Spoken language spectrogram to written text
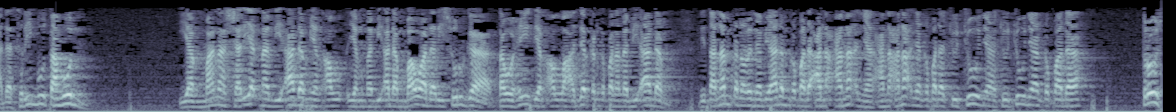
Ada 1000 tahun yang mana syariat Nabi Adam yang yang Nabi Adam bawa dari surga, tauhid yang Allah ajarkan kepada Nabi Adam, ditanamkan oleh Nabi Adam kepada anak-anaknya, anak-anaknya kepada cucunya, cucunya kepada terus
